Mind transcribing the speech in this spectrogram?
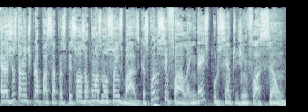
era justamente para passar para as pessoas algumas noções básicas. Quando se fala em 10% de inflação,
